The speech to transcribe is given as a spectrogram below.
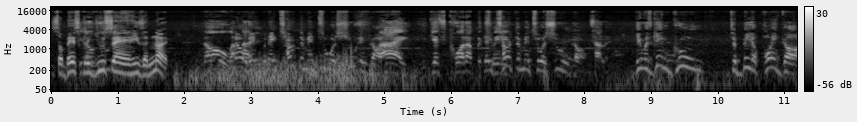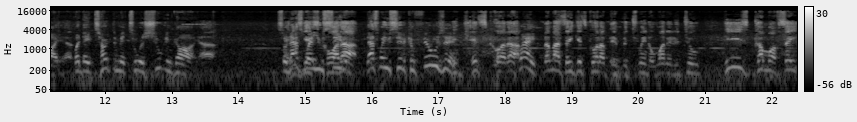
So basically, you do saying he's a nut. No, I'm No, not. they, they turned him into a shooting guard. right. He gets caught up between. They turned him into a shooting guard. Tell it. He was getting groomed to be a point guard, Yeah. but they turned him into a shooting guard. Yeah. So And that's where you see the, up. that's where you see the confusion. He gets caught up. Right. Remember I said he gets caught up in between the one and the two. He's come off, say,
